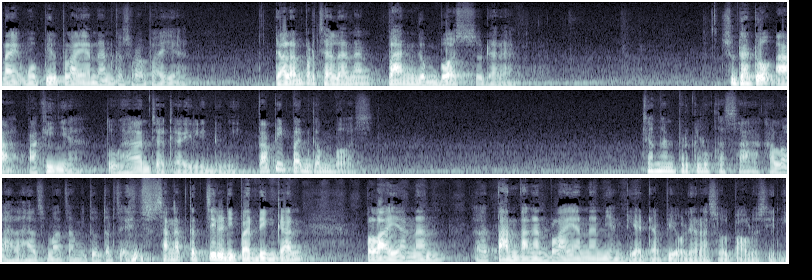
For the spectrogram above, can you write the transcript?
naik mobil pelayanan ke Surabaya. Dalam perjalanan ban gembos, saudara. Sudah doa paginya, Tuhan jagai lindungi. Tapi ban gembos. Jangan berkeluh kesah kalau hal-hal semacam itu terjadi. Sangat kecil dibandingkan pelayanan, eh, tantangan pelayanan yang dihadapi oleh Rasul Paulus ini.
